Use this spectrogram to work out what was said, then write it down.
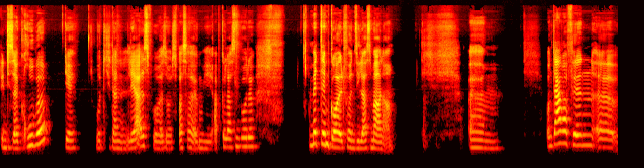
in dieser Grube, die, wo die dann leer ist, wo also das Wasser irgendwie abgelassen wurde, mit dem Gold von Silas Marner. Ähm, und daraufhin äh,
